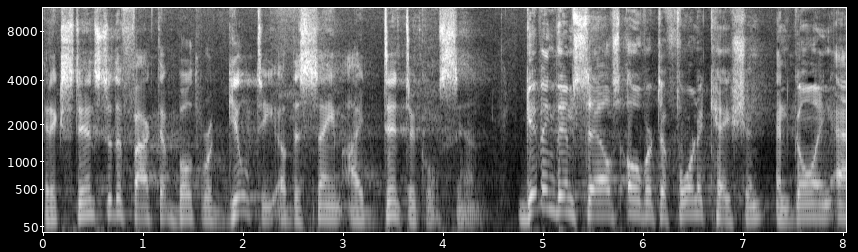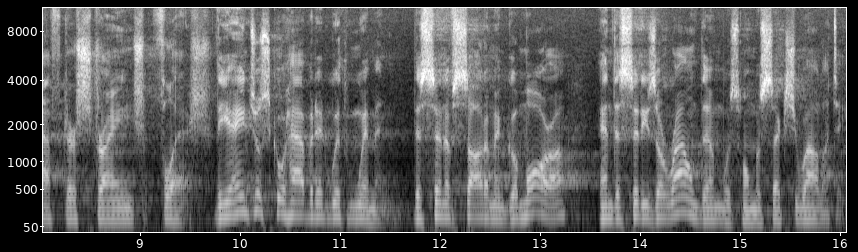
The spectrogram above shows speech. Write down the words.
It extends to the fact that both were guilty of the same identical sin giving themselves over to fornication and going after strange flesh. The angels cohabited with women. The sin of Sodom and Gomorrah and the cities around them was homosexuality.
